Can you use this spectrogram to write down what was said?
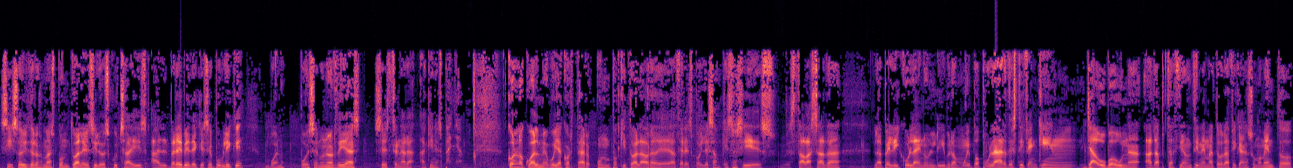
si sois de los más puntuales y lo escucháis al breve de que se publique, bueno, pues en unos días se estrenará aquí en España. Con lo cual me voy a cortar un poquito a la hora de hacer spoilers, aunque eso sí es, está basada la película en un libro muy popular de Stephen King, ya hubo una adaptación cinematográfica en su momento.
